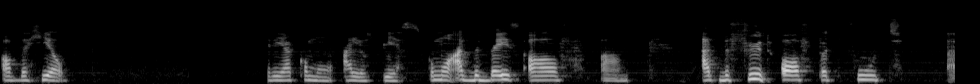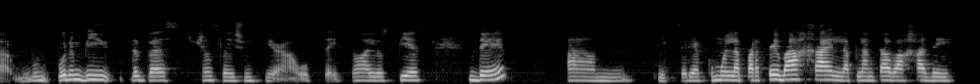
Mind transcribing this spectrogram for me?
of the hill. Sería como a los pies, como at the base of, um, at the foot of, but foot uh, wouldn't be the best translation here, I will say. So a los pies de, um, sí, sería como en la parte baja, en la planta baja de,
